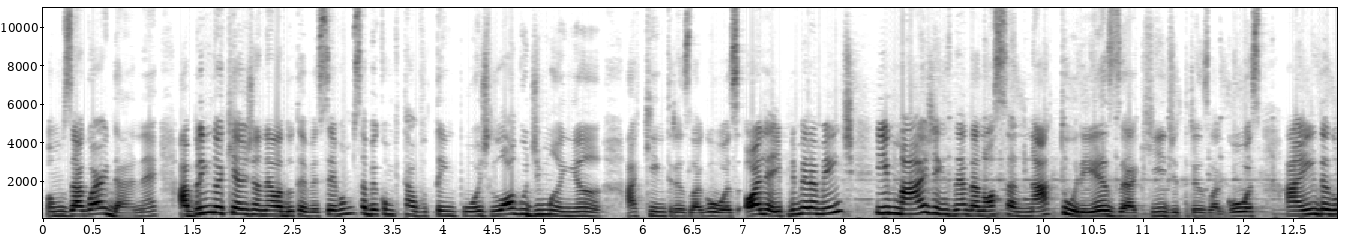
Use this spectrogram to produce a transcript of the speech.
Vamos aguardar, né? Abrindo aqui a janela do TVC, vamos saber como que estava o tempo hoje, logo de manhã, aqui em Três Lagoas. Olha aí, primeiramente, imagens né, da nossa natureza aqui de Três Lagoas. Ainda no,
